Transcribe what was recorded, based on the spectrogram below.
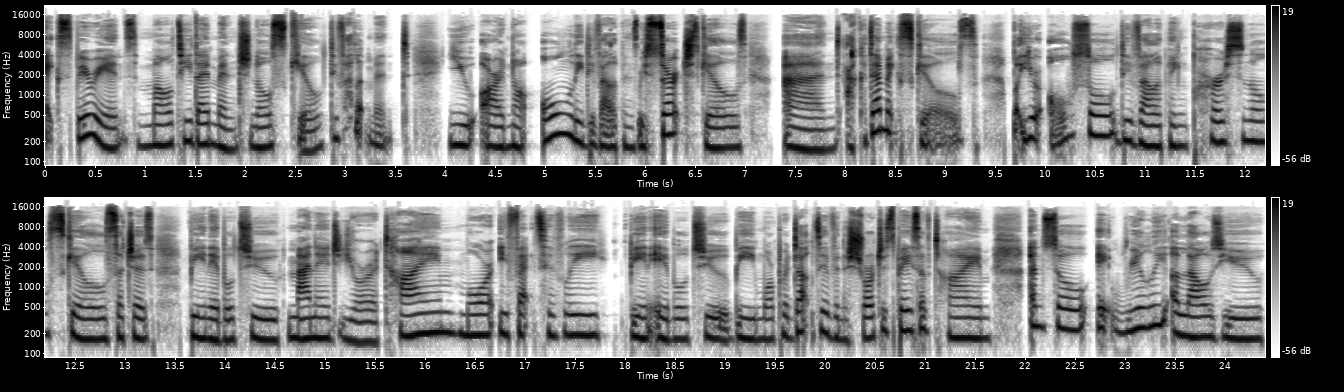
experience multidimensional skill development. You are not only developing research skills and academic skills, but you're also developing personal skills such as being able to manage your time more effectively, being able to be more productive in a shorter space of time. And so it really allows you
